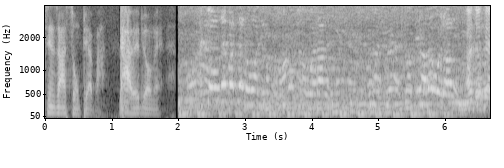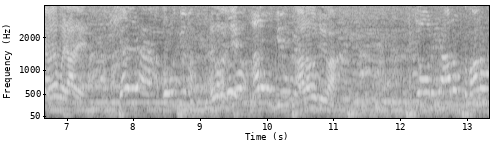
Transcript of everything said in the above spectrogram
စဉ်းစားဆုံးဖြတ်ပါဒါပဲပြောမယ်အကြောင်းနဲ့ပတ်သက်လို့ကကျွန်တော်ဘာမှမဝယ်ရတယ်ကျွန်တော်ဒီကအကြောင်းတရားလည်းဝယ်ရတယ်အကျော်ဆရာလည်းဝယ်ထားတယ်ရရအကုန်လုံးကြည့်မှာအကုန်လုံးကြည့်အားလုံးကြည့်ဦးအားလုံးကြွေးပါအ ကျော်တွေအားလုံးတဘာလုံး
